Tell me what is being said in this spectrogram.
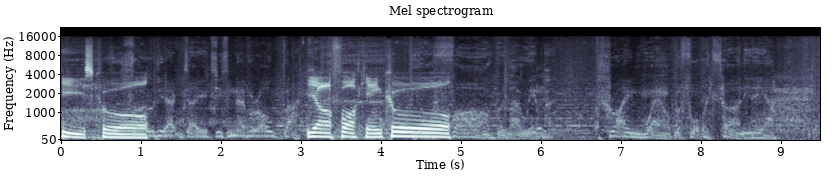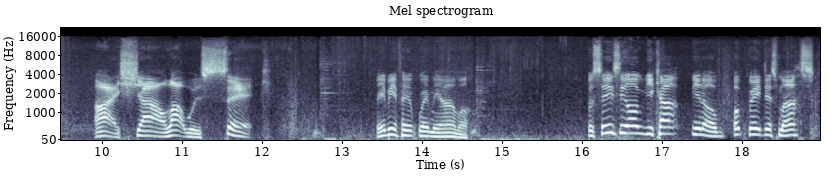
He's cool. You're fucking cool. Well before returning here. I shall. That was sick. Maybe if I upgrade my armor. But seriously, though, you can't, you know, upgrade this mask.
